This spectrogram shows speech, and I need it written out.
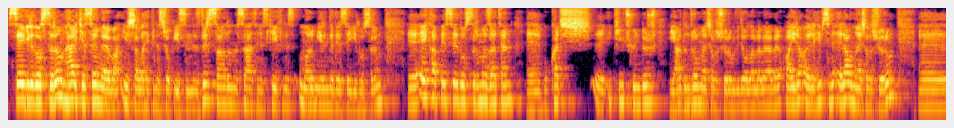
Sevgili dostlarım, herkese merhaba. İnşallah hepiniz çok iyisinizdir. Sağlığınız, sıhhatiniz, keyfiniz umarım yerindedir sevgili dostlarım. Ee, EKPS dostlarıma zaten e, bu kaç 2-3 gündür yardımcı olmaya çalışıyorum videolarla beraber ayrı ayrı hepsini ele almaya çalışıyorum. Ee,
